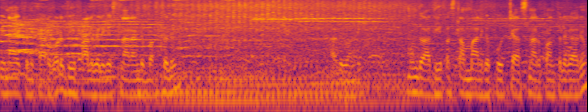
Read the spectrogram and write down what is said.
వినాయకుని కాడ కూడా దీపాలు వెలిగిస్తున్నారండి భక్తులు. అదిగోండి. ముందు ఆ దీపస్తంభానికి పూజ చేస్తున్నారు పంతులు గారు.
